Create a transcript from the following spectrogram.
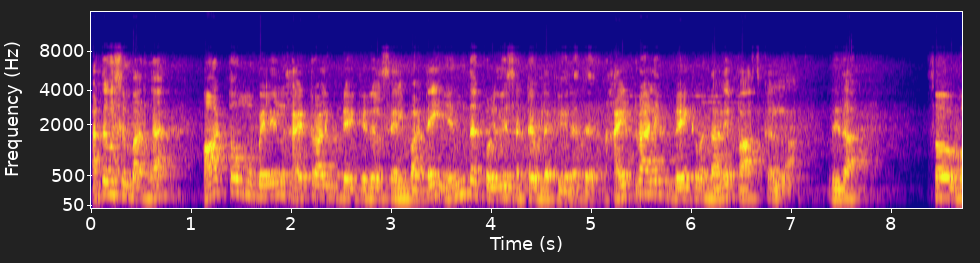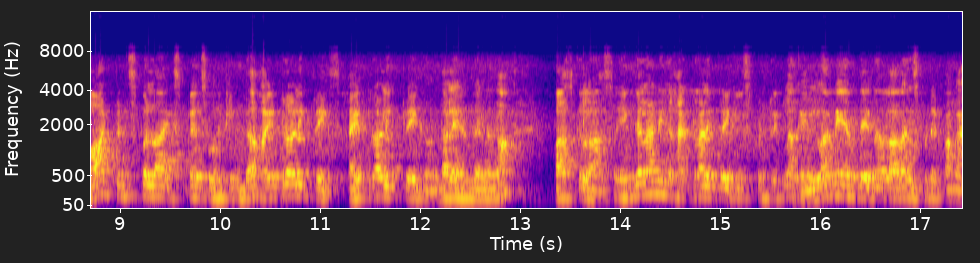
அடுத்த கொஸ்டின் பாருங்க. ஆட்டோமொபைலில் ஹைட்ராலிக் பிரேக்குகள் செயல்பாட்டை எந்த கொள்கை சட்டம் விளக்குகிறது? ஹைட்ராலிக் பிரேக் வந்தாலே பாஸ்கல்லா புரியுதா? So what principle of explains working the hydraulic brakes hydraulic brake வந்தாலே வந்து என்னன்னா பாஸ்கல் ஸோ எங்கெல்லாம் நீங்கள் ஹைட்ராலிக் பிரேக் யூஸ் பண்ணுறீங்களோ அங்கே எல்லாமே வந்து என்னெல்லாம் தான் யூஸ் பண்ணியிருப்பாங்க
